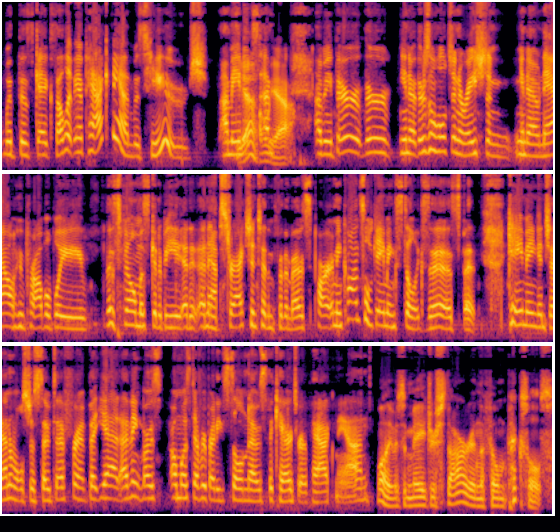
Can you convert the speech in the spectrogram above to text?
with this game because I like, man, Pac-Man was huge. I mean, Yeah. it's, Oh, yeah. I mean, they're they're you know, there's a whole generation you know now who probably this film is going to be an, an abstraction to them for the most part. I mean, console gaming still exists, but gaming in general is just so different. But yet, I think most almost everybody still knows the character of Pac-Man. well, he was a major star in the film Pixels.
